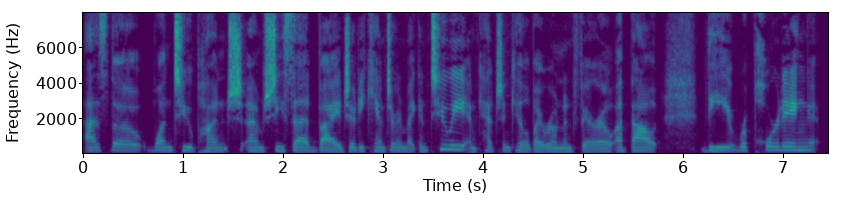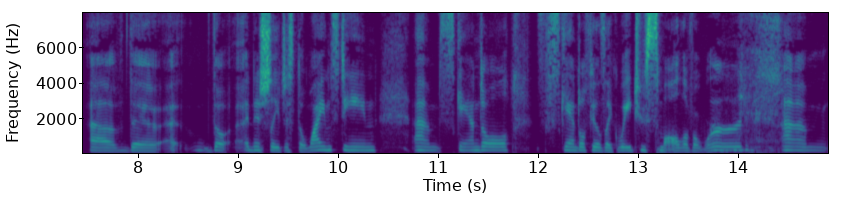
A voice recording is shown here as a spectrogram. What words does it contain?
as the one two punch. Um, she said by jodi kantor and megan twohey and catch and kill by ronan farrow about the reporting of the uh, the initially just the weinstein um, scandal. Scandal feels like way too small of a word. Um,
